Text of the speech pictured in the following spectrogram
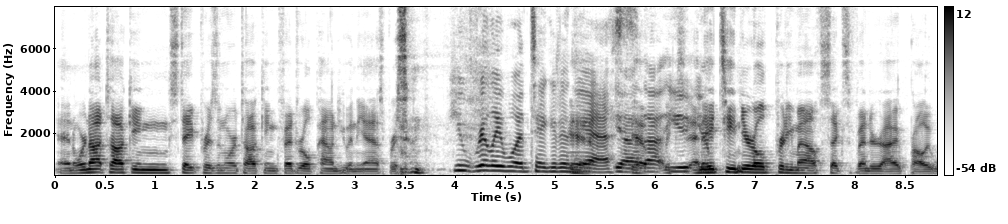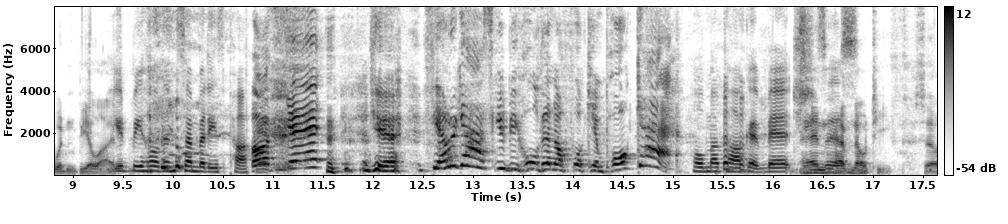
Fuck. And we're not talking state prison, we're talking federal pound you in the ass prison. You really would take it in the ass. Yeah. that which- you- an 18 year old pretty mouth sex offender, I probably wouldn't be alive. You'd be holding somebody's pocket. Pocket. yeah. Gas, you'd be holding a fucking pocket. Hold my pocket, bitch. and have no teeth. So,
